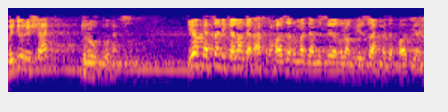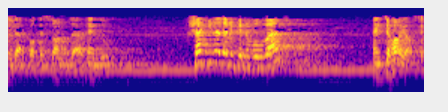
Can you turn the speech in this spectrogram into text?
بدون شک دروغگو هست. یا کسانی که الان در عصر حاضر اومدن مثل غلام میرزا احمد قادیانی در پاکستان و در هند شکی نداریم که نبوت انتها یافته.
